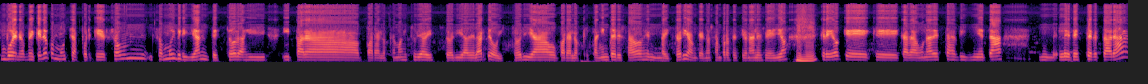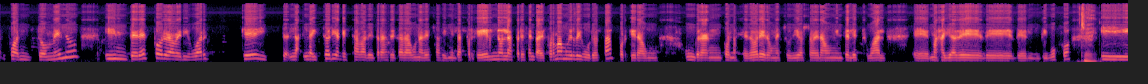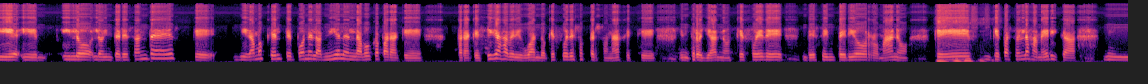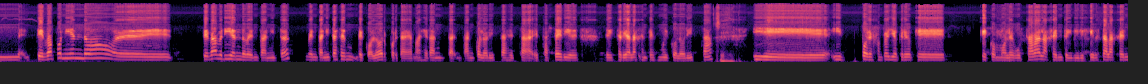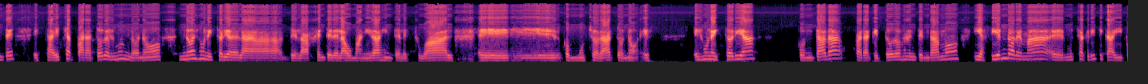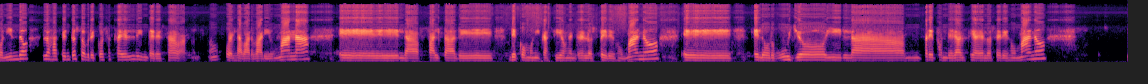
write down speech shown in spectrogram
Bueno, me quedo con muchas porque son, son muy brillantes todas y, y para, para los que hemos estudiado historia del arte o historia o para los que están interesados en la historia, aunque no sean profesionales de ello, creo que, que cada una de estas viñetas les despertará cuanto menos interés por averiguar qué la, la historia que estaba detrás de cada una de estas viñetas, porque él nos las presenta de forma muy rigurosa, porque era un, un gran conocedor, era un estudioso, era un intelectual, eh, más allá de- de- del dibujo. Sí. Y, y- y lo, lo interesante es que, digamos que él te pone la miel en la boca para que para que sigas averiguando qué fue de esos personajes que en troyanos, qué fue de, de ese imperio romano, qué, qué pasó en las Américas. Mm, Te va poniendo, eh, te va abriendo ventanitas, ventanitas de, de color, porque además eran tan, tan coloristas esta, esta serie de historia de la gente es muy colorista. Sí. Y, y, por ejemplo, yo creo que, que como le gustaba a la gente y dirigirse a la gente, está hecha para todo el mundo, no, no es una historia de la, de la gente de la humanidad intelectual, eh, con mucho dato, no, es, es una historia contada para que todos lo entendamos y haciendo además eh, mucha crítica y poniendo los acentos sobre cosas que a él le interesaban, ¿no? pues la barbarie humana, eh, la falta de, comunicación entre los seres humanos, eh, el orgullo y la preponderancia de los seres humanos,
